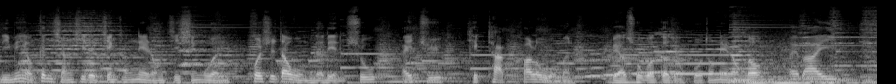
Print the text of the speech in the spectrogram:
里面有更详细的健康内容及新闻，或是到我们的脸书、IG、TikTok follow 我们，不要错过各种活动内容喽，拜拜。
